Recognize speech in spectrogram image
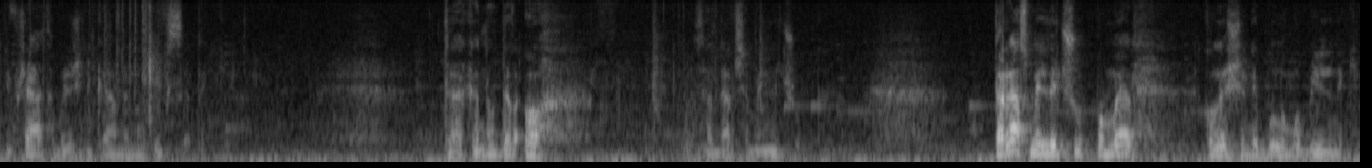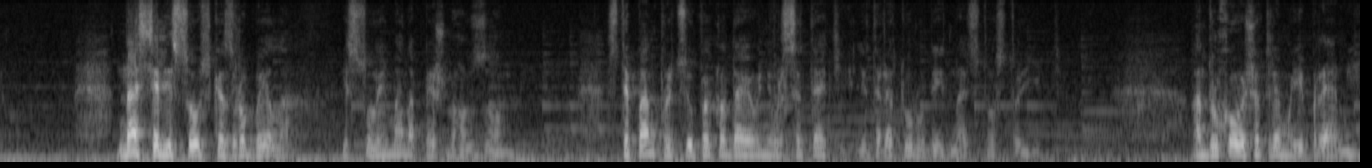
З дівчатами, з жінками, ну і все таке. Так, ну давай. О! Згадався Мельничук. Тарас Мельничук помер, коли ще не було мобільників. Настя Лісовська зробила із Сулеймана пишного зомбі. Степан Процюк викладає в університеті літературу 19 століття. Андрухович отримує премії,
